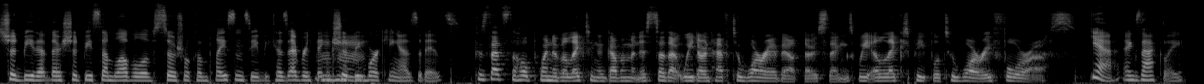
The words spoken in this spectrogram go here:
should be that there should be some level of social complacency because everything should be mm-hmm. working as it is. Because that's the whole point of electing a government is so that we don't have to worry about those things. We elect people to worry for us. Yeah, exactly.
